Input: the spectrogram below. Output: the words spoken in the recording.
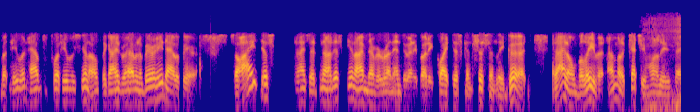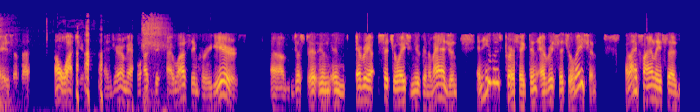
But he would have what he was, you know, the guys were having a beer, he'd have a beer. So I just, I said, no, this, you know, I've never run into anybody quite this consistently good, and I don't believe it. I'm going to catch him one of these days, and I'll watch him. and Jeremy, I watched it, I watched him for years, um, just in, in every situation you can imagine, and he was perfect in every situation. And I finally said,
